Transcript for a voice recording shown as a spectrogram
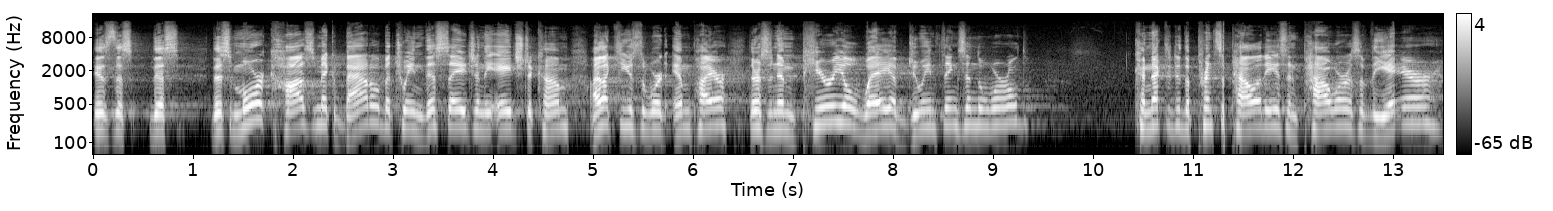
is this, this this more cosmic battle between this age and the age to come. I like to use the word empire. There's an imperial way of doing things in the world, connected to the principalities and powers of the air.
